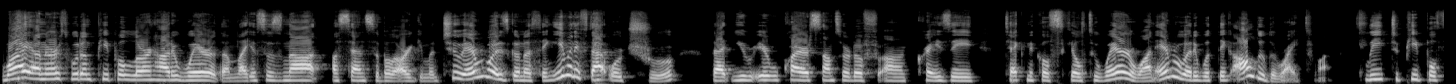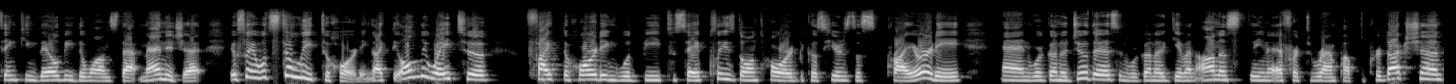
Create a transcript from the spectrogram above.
why on earth wouldn't people learn how to wear them? Like, this is not a sensible argument. Two, everybody's going to think, even if that were true, that you it requires some sort of uh, crazy technical skill to wear one, everybody would think, I'll do the right one. Lead to people thinking they'll be the ones that manage it. So it would still lead to hoarding. Like, the only way to fight the hoarding would be to say, please don't hoard because here's this priority and we're going to do this and we're going to give an honest you know, effort to ramp up the production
